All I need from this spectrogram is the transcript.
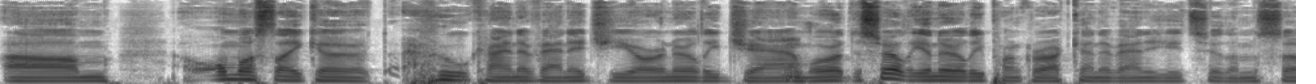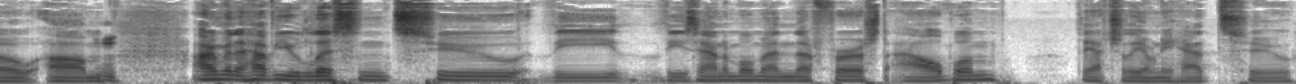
um, almost like a Who kind of energy or an early Jam Hmm. or certainly an early punk rock kind of energy to them. So um, I'm going to have you listen to the these Animal Men, their first album. They actually only had two,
